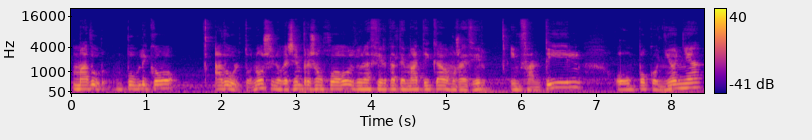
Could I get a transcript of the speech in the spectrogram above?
maduro, un público adulto, ¿no? Sino que siempre son juegos de una cierta temática, vamos a decir, infantil o un poco ñoña.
